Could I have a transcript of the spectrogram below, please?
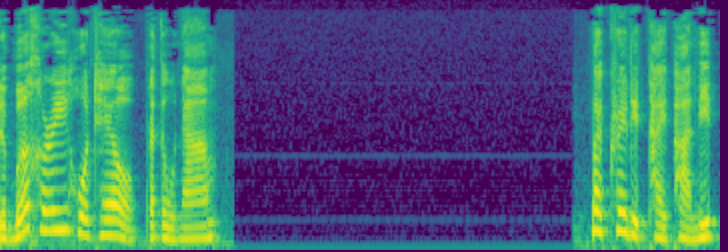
The Berkeley Hotel ประตูน้ำ บัตรเครดิตไทยพาณิชย์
